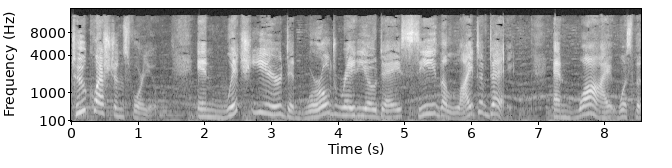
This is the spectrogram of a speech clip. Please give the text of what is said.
two questions for you. In which year did World Radio Day see the light of day? And why was the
